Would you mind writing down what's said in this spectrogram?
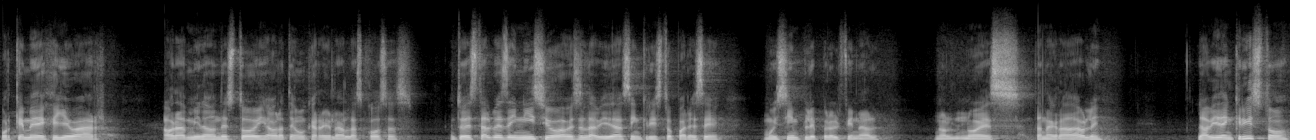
¿por qué me dejé llevar? Ahora mira dónde estoy, ahora tengo que arreglar las cosas. Entonces tal vez de inicio, a veces la vida sin Cristo parece muy simple, pero al final no, es tan agradable. La vida en Cristo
